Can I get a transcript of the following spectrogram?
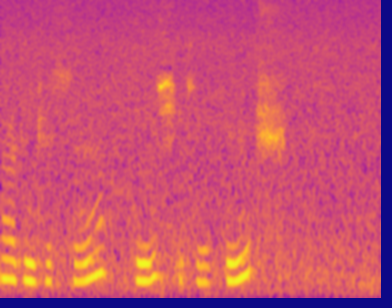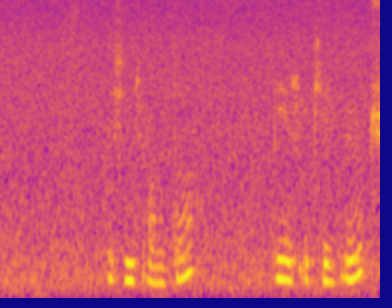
Dördüncüsü. 1, 2, 3 Beşinci oldu. 1, 2, 3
